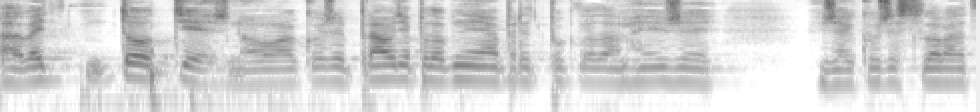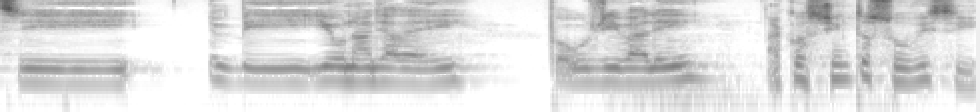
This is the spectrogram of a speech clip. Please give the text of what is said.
A veď to tiež, no, akože pravdepodobne ja predpokladám, hej, že, že akože Slováci by ju naďalej používali. ako s čím to súvisí?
